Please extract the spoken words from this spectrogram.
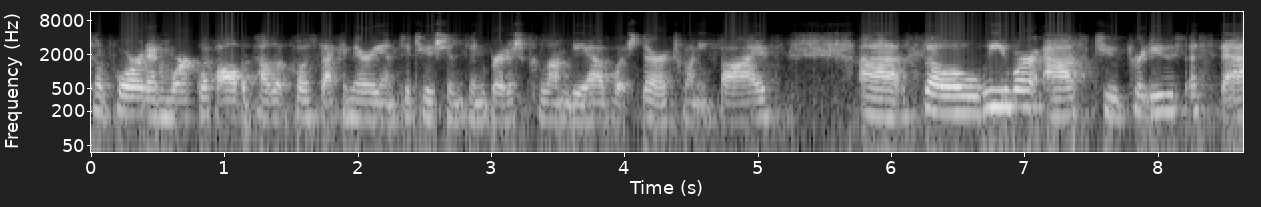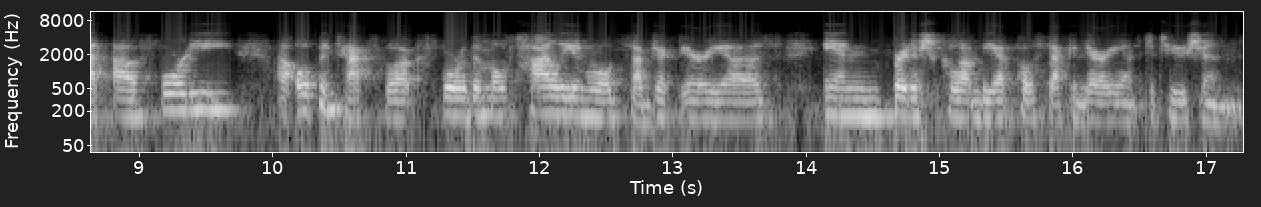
support and work with all the public post-secondary institutions in British Columbia, of which there are 25. Uh, so we were asked to produce a set of 40 uh, open textbooks for the most highly enrolled subject areas in British Columbia post-secondary institutions.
